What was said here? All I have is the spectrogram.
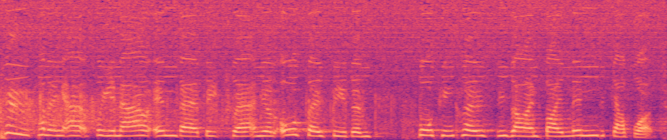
two coming out for you now in their beachwear, and you'll also see them sporting clothes designed by Lind Gabwat.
